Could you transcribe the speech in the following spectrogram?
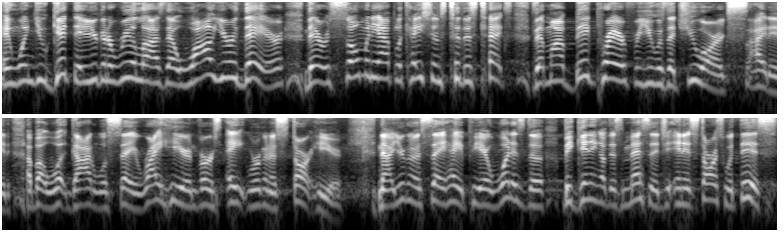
And when you get there, you're going to realize that while you're there, there is so many applications to this text that my big prayer for you is that you are excited about what God will say. Right here in verse 8, we're going to start here. Now, you're going to say, hey, Pierre, what is the beginning of this message? And it starts with this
